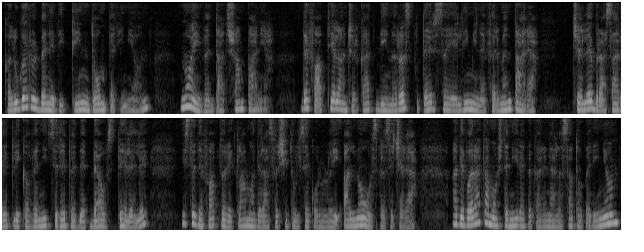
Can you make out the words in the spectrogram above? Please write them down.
Călugărul benedictin Dom Perignon nu a inventat șampania. De fapt, el a încercat din răsputeri să elimine fermentarea – Celebra sa replică Veniți repede, beau stelele, este de fapt o reclamă de la sfârșitul secolului al XIX-lea. Adevărata moștenire pe care ne-a lăsat-o Perignon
